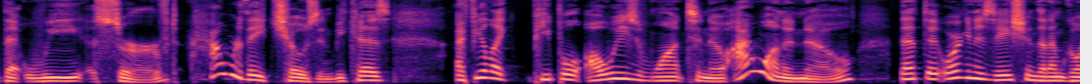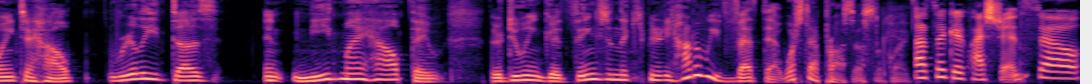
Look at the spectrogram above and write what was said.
that we served? How were they chosen? Because I feel like people always want to know. I want to know that the organization that I'm going to help really does and need my help. They they're doing good things in the community. How do we vet that? What's that process look like? That's a good question. So,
